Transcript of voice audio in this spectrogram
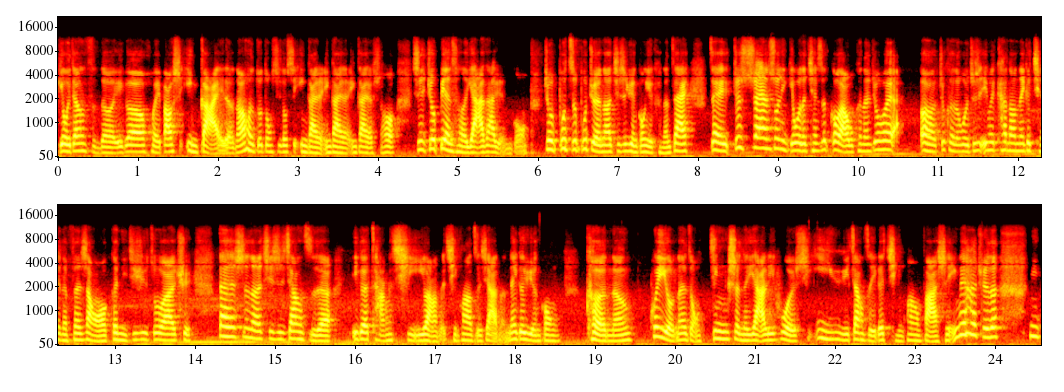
给我这样子的一个回报是应该的，然后很多东西都是应该的，应该的，应该的时候，其实就变。变成了压榨员工，就不知不觉呢，其实员工也可能在在，就虽然说你给我的钱是够了，我可能就会呃，就可能我就是因为看到那个钱的份上，我跟你继续做下去。但是呢，其实这样子的一个长期以往的情况之下呢，那个员工可能。会有那种精神的压力或者是抑郁这样子一个情况发生，因为他觉得你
